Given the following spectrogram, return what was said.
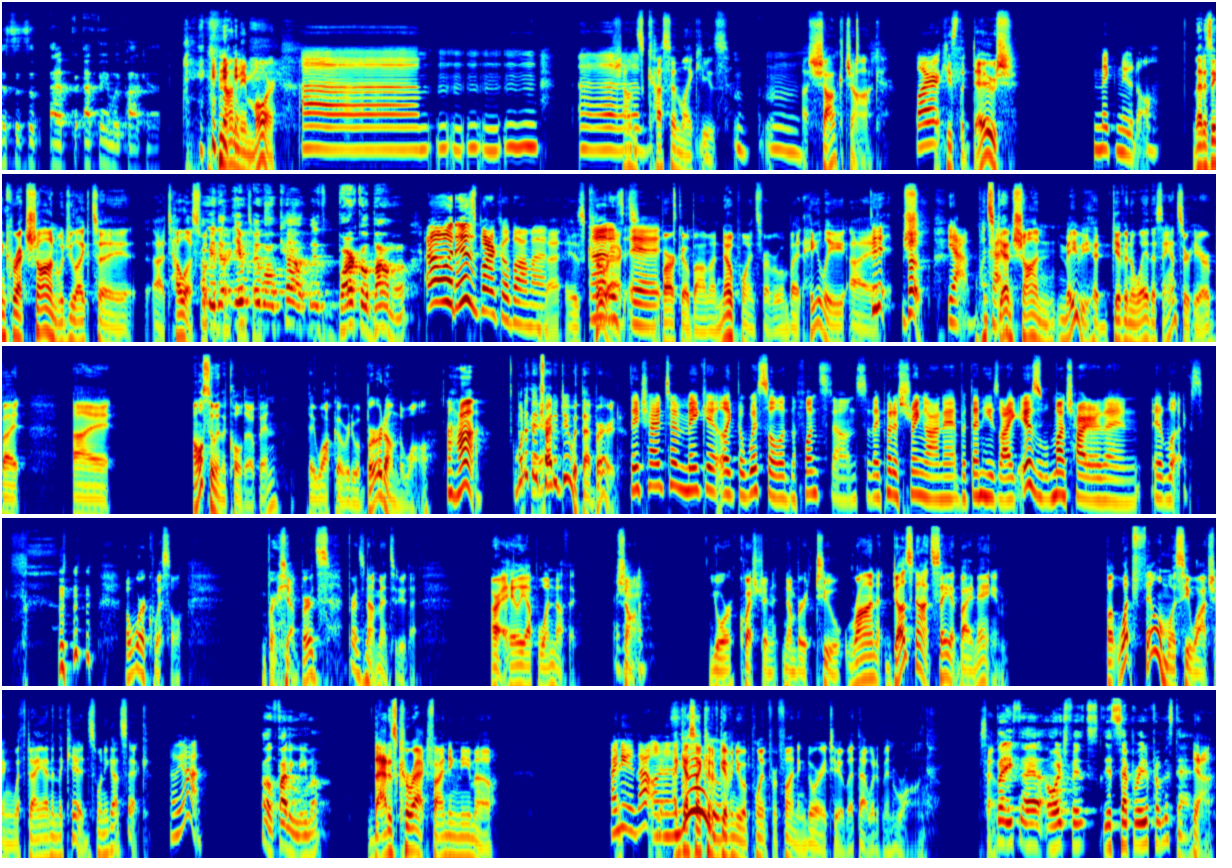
This is a, a, a family podcast. Not anymore. Um, mm, mm, mm, mm, mm, uh, Sean's cussing like he's mm, a shock jock. Bart Like he's the douche. McNoodle. That is incorrect. Sean, would you like to uh, tell us I what mean, the it, correct it, answer won't count. It's Barack Obama. Oh, it is Barack Obama. That is That is correct. it. Barack Obama. No points for everyone. But Haley, uh, Did it? But yeah. once okay. again, Sean maybe had given away this answer here, but uh, also in the cold open, they walk over to a bird on the wall. Uh huh. What did they try to do with that bird? They tried to make it like the whistle in the Flintstones, so they put a string on it. But then he's like, "It's much harder than it looks." a work whistle. Bird, yeah, birds. Birds not meant to do that. All right, Haley up one nothing. Okay. Sean, your question number two. Ron does not say it by name, but what film was he watching with Diane and the kids when he got sick? Oh yeah. Oh, Finding Nemo. That is correct. Finding Nemo. I, I- knew that one. I guess I could have given you a point for Finding Dory too, but that would have been wrong. So But he's, uh, Orange Fitz gets separated from his dad. yeah,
